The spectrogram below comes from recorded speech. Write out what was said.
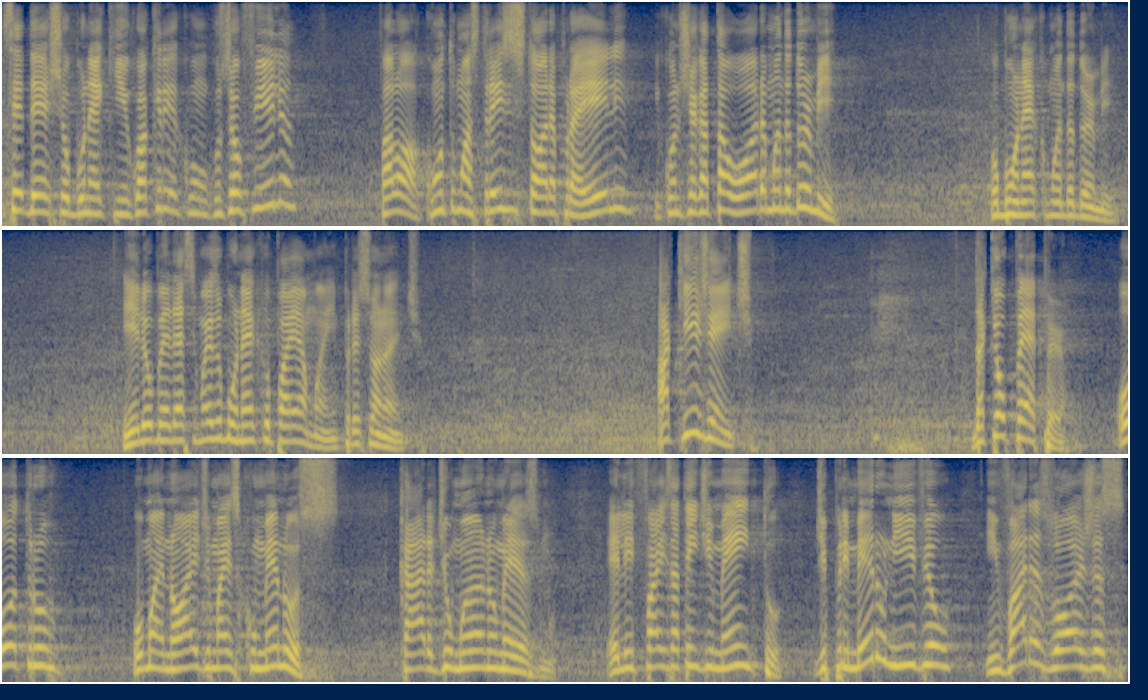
Você deixa o bonequinho com, a, com, com seu filho, fala, ó, conta umas três histórias para ele, e quando chegar a tal hora, manda dormir. O boneco manda dormir. E ele obedece mais o boneco que o pai e a mãe. Impressionante. Aqui, gente, daqui é o Pepper, outro humanoide, mas com menos cara de humano mesmo. Ele faz atendimento de primeiro nível em várias lojas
